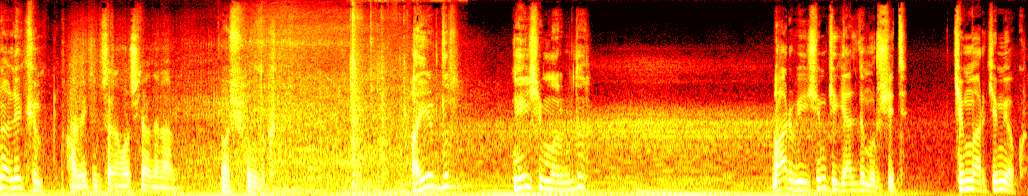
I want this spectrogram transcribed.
aleyküm. Aleykümselam hoş geldin abi. Hoş bulduk. Hayırdır? Ne işin var burada? Var bir işim ki geldi Murşit. Kim var kim yok.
